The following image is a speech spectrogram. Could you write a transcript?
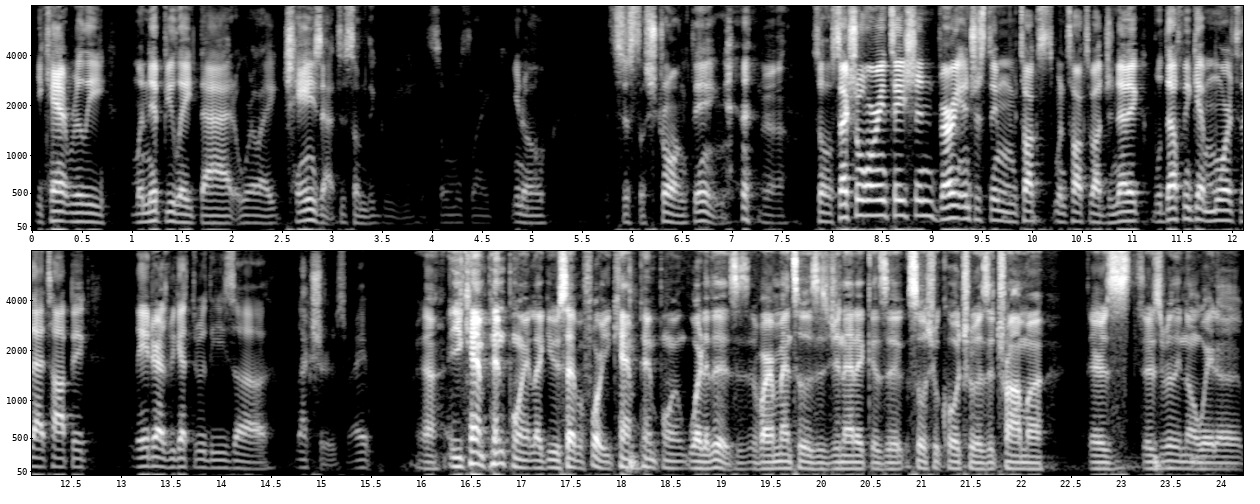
You can't really manipulate that or like change that to some degree. It's almost like, you know, it's just a strong thing. Yeah. So sexual orientation, very interesting when we talk when it talks about genetic. We'll definitely get more to that topic later as we get through these uh, lectures, right? Yeah, and you can't pinpoint, like you said before, you can't pinpoint what it is. Is it environmental? Is it genetic? Is it social cultural? Is it trauma? There's there's really no way to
